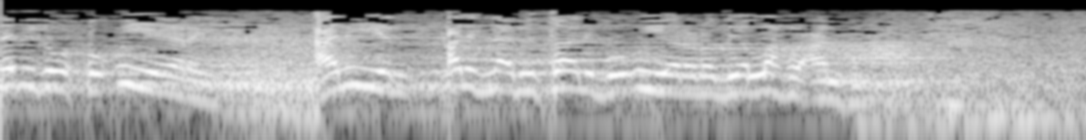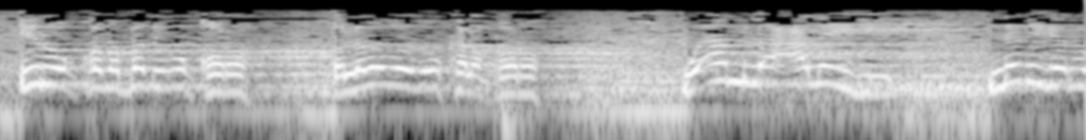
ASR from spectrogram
Nebiga wuxuu u yeedhay caliyan cali bni abi aalib wuu u yeedhay radi allahu inuu qodobadii u qoro oo labadooda u kala qoro. Wa amla calayhi nebigana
